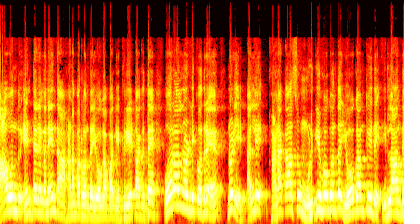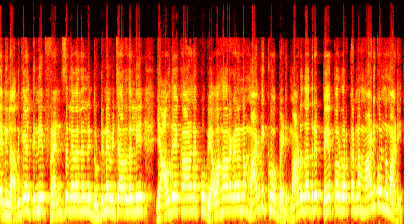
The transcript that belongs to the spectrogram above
ಆ ಒಂದು ಎಂಟನೇ ಮನೆಯಿಂದ ಹಣ ಬರುವಂತ ಯೋಗ ಭಾಗ್ಯ ಕ್ರಿಯೇಟ್ ಆಗುತ್ತೆ. ಓವರ್ ಆಲ್ ನೋಡ್ಲಿಕ್ಕೆ ಹೋದ್ರೆ, ನೋಡಿ, ಅಲ್ಲಿ ಹಣಕಾಸು ಮುಳುಗಿ ಹೋಗುವಂತ ಯೋಗ ಅಂತೂ ಇದೆ. ಇಲ್ಲ ಅಂತ ಏನಿಲ್ಲ ಅದಕ್ಕೆ ಹೇಳ್ತೀನಿ ಫ್ರೆಂಡ್ಸ್ ಲೆವೆಲ್ ಅಲ್ಲಿ, ದುಡ್ಡಿನ ವಿಚಾರದಲ್ಲಿ ಯಾವುದೇ ಕಾರಣಕ್ಕೂ ವ್ಯವಹಾರಗಳನ್ನ ಮಾಡ್ಲಿಕ್ಕೆ ಹೋಗ್ಬೇಡಿ. ಮಾಡುದಾದ್ರೆ ಪೇಪರ್ ವರ್ಕ್ ಅನ್ನ ಮಾಡಿಕೊಂಡು ಮಾಡಿ.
